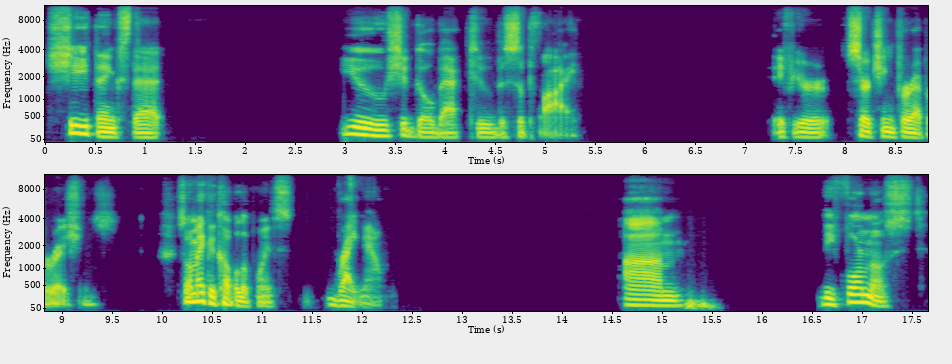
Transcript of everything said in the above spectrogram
she thinks that you should go back to the supply if you're searching for reparations. So I'll make a couple of points right now. Um, the foremost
